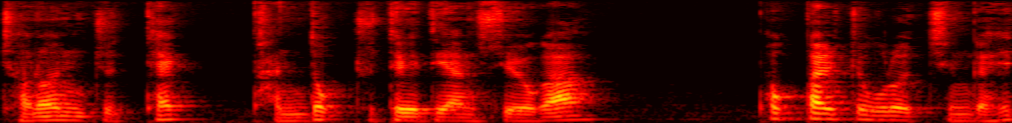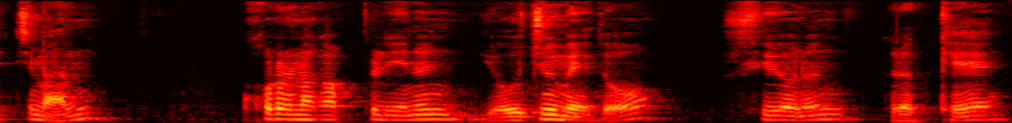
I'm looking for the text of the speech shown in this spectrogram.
전원주택, 단독주택에 대한 수요가 폭발적으로 증가했지만 코로나가 풀리는 요즘에도 수요는 그렇게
